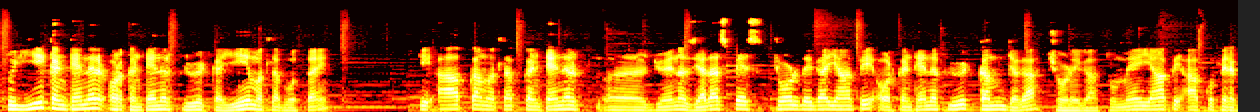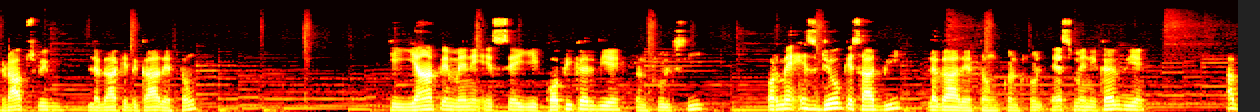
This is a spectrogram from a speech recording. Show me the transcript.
तो ये कंटेनर और कंटेनर फ्लूड का ये मतलब होता है कि आपका मतलब कंटेनर जो है ना, ज़्यादा स्पेस छोड़ देगा यहाँ पे और कंटेनर फ्लूड कम जगह छोड़ेगा। तो मैं यहाँ पे आपको पैराग्राफ्स भी लगा के दिखा देता हूँ कि यहाँ पे मैंने इससे ये कॉपी कर दिए कंट्रोल सी और मैं इस ड्यू के साथ भी लगा देता हूँ कंट्रोल एस मैंने कर दिए। अब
